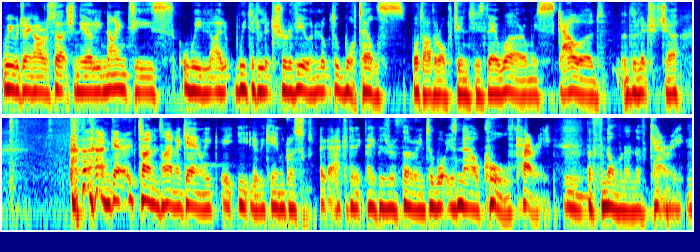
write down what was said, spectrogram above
we were doing our research in the early 90s, we, I, we did a literature review and looked at what else, what other opportunities there were, and we scoured the literature and get, time and time again, we you know we came across academic papers referring to what is now called carry, mm. the phenomenon of carry. Mm.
